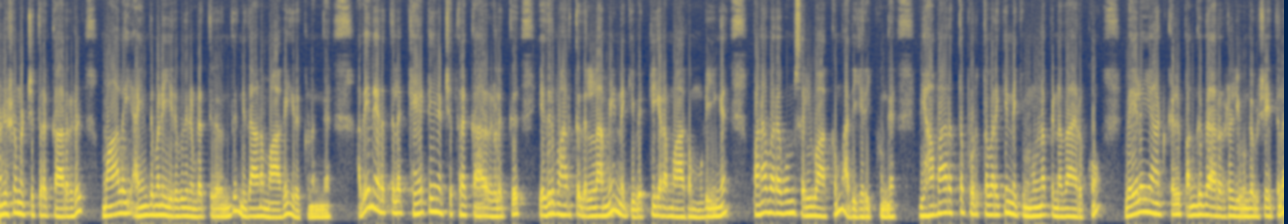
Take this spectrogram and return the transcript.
அனுஷம் நட்சத்திரக்காரர்கள் மாலை ஐந்து மணி இருபது நிமிடத்திலிருந்து நிதானமாக இருக்கணுங்க. அதே நேரத்தில் கேட்டை நட்சத்திரக்காரர்களுக்கு எதிர்பார்த்தது எல்லாமே இன்னைக்கு வெற்றிகரமாக முடியுங்க. பணவரவும் செல்வாக்கும் அதிகரிக்குங்க. வியாபாரத்தை பொறுத்தவரை வரைக்கும் இன்னைக்கு முன்ன பின்ன தான் இருக்கும். வேலையாட்கள் பங்குதாரர்கள் இவங்க விஷயத்தில்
